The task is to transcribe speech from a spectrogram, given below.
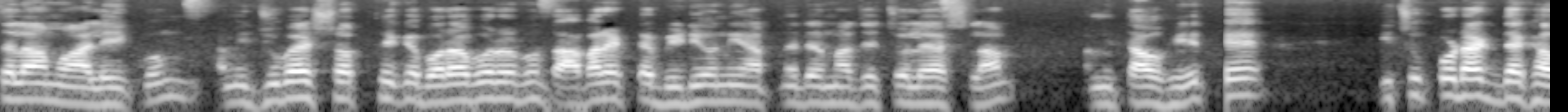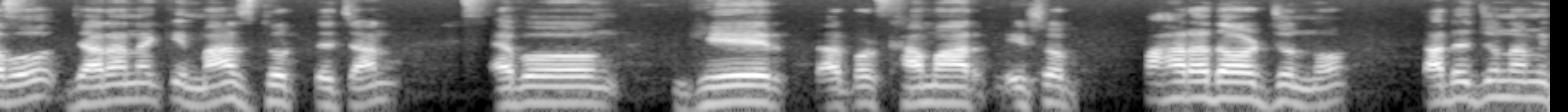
আসসালামু আলাইকুম। আমি জুবাইর শপ থেকে বরাবরের মতো আবার একটা ভিডিও নিয়ে আপনাদের মাঝে চলে আসলাম। আমি তাওহিদ। কিছু প্রোডাক্ট দেখাবো যারা নাকি মাছ ধরতে চান এবং ঘের, তারপর খামার এইসব পাহারা দেওয়ার জন্য। তাদের জন্য আমি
